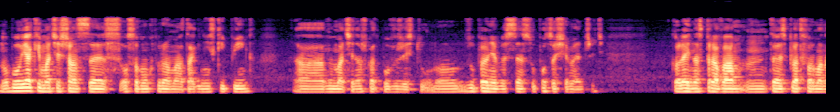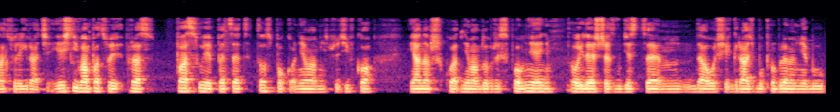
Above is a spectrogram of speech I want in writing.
No bo jakie macie szanse z osobą, która ma tak niski ping, a Wy macie na przykład powyżej 100? No zupełnie bez sensu, po co się męczyć? Kolejna sprawa mm, to jest platforma, na której gracie. Jeśli Wam pasuje, pasuje PC, to spoko, nie mam nic przeciwko. Ja na przykład nie mam dobrych wspomnień, o ile jeszcze w 20 mm, dało się grać, bo problemem nie był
